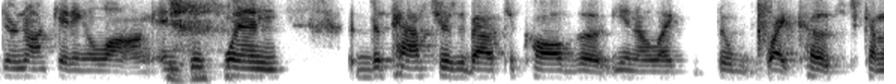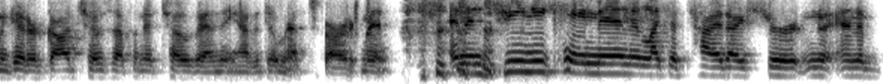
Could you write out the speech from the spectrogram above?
they're not getting along. And just when the pastor's about to call the, you know, like the white coats to come and get her, God shows up in a toga and they have a domestic argument. and then Jeannie came in in like a tie dye shirt and, and a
